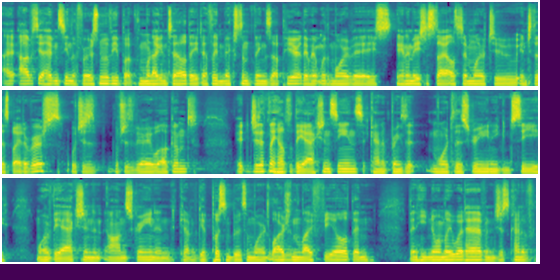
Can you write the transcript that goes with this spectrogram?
I obviously I haven't seen the first movie, but from what I can tell, they definitely mixed some things up here. They went with more of a animation style similar to Into the Spider Verse, which is which is very welcomed. It just definitely helps with the action scenes. It kind of brings it more to the screen. You can see more of the action on screen and kind of give Puss in Boots a more larger than life feel than than he normally would have, and just kind of.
